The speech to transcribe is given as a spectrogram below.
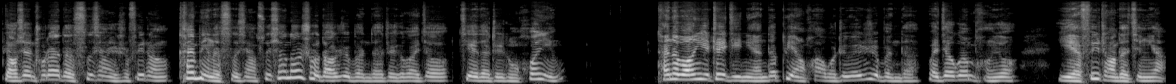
表现出来的思想也是非常开明的思想，所以相当受到日本的这个外交界的这种欢迎。谈到王毅这几年的变化，我这位日本的外交官朋友也非常的惊讶，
